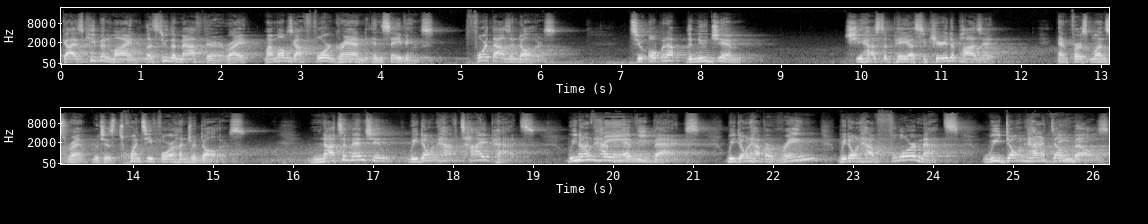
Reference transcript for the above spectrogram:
guys, keep in mind, let's do the math there, right? My mom's got four grand in savings, $4,000. To open up the new gym, she has to pay a security deposit and first month's rent, which is $2,400. Not to mention, we don't have Thai pads. We don't have heavy bags. We don't have a ring. We don't have floor mats. We don't have Nothing. dumbbells.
